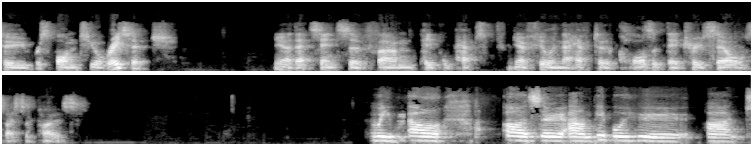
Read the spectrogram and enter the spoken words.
to respond to your research. You know, that sense of um, people perhaps, you know, feeling they have to closet their true selves, I suppose. We, oh, oh, so um, people who aren't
